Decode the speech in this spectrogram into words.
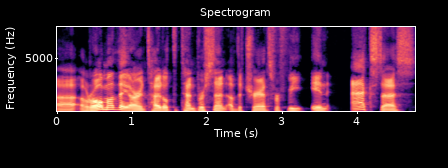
uh, Roma, they are entitled to 10% of the transfer fee in excess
